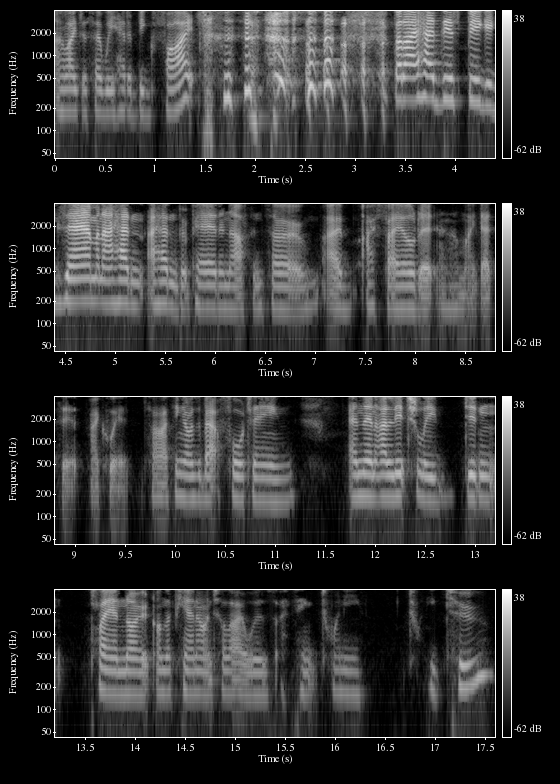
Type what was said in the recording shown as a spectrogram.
I like to say we had a big fight, but I had this big exam and I hadn't, I hadn't prepared enough. And so I, I failed it and I'm like, that's it. I quit. So I think I was about 14 and then I literally didn't play a note on the piano until I was, I think 20, 22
